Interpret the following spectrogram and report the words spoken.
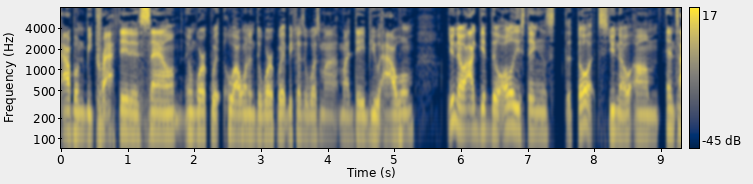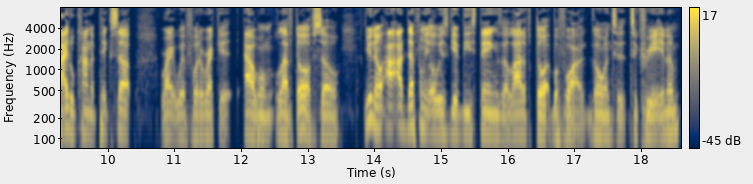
album to be crafted and sound and work with who i wanted to work with because it was my my debut album. You know i give the all of these things the thoughts you know um entitled kind of picks up right where for the record album left off. So, you know, I, I, definitely always give these things a lot of thought before I go into to creating them,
